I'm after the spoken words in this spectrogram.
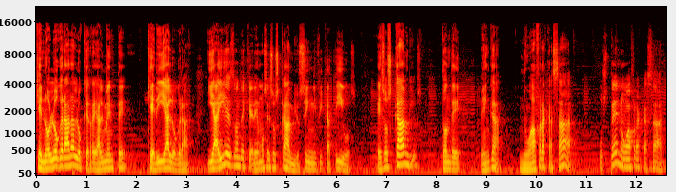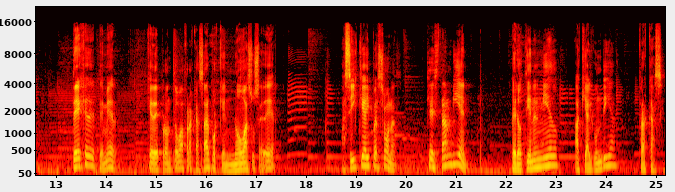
que no lograra lo que realmente quería lograr. Y ahí es donde queremos esos cambios significativos, esos cambios donde venga, no va a fracasar. Usted no va a fracasar. Deje de temer que de pronto va a fracasar porque no va a suceder. Así que hay personas que están bien, pero tienen miedo a que algún día fracasen.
